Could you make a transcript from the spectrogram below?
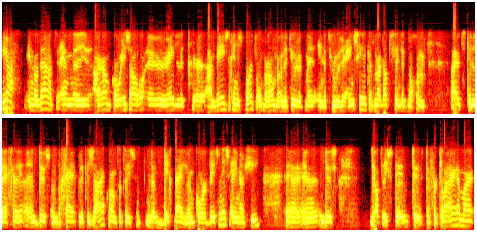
Ja, inderdaad. En uh, Aramco is al uh, redelijk uh, aanwezig in de sport. Onder andere natuurlijk in het Formule 1-circus. Maar dat vind ik nog een uit te leggen. dus een begrijpelijke zaak. Want dat is dicht bij hun core business, energie. dus dat is te, te, te verklaren. Maar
